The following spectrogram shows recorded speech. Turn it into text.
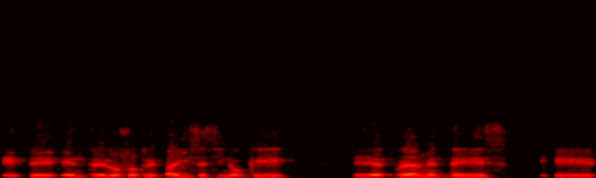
este, entre dos o tres países, sino que eh, realmente es eh,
